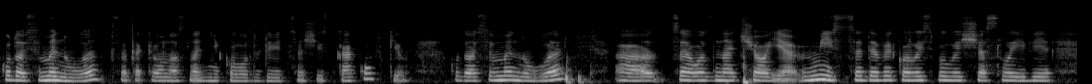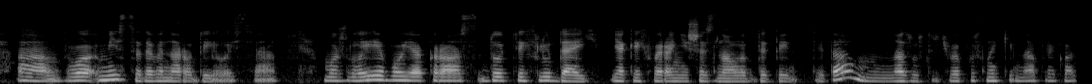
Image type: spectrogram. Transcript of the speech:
кудись в минуле. Все-таки у нас на дні колоди, дивіться, шістка кубків. Кудись в минуле. Це означає місце, де ви колись були щасливі, е, в місце, де ви народилися. Можливо, якраз до тих людей, яких ви раніше знали в дитинстві, та? на зустріч випускників, наприклад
